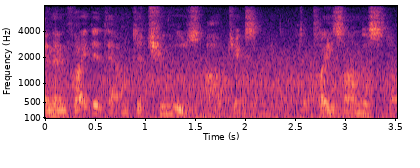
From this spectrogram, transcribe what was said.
and invited them to choose objects to place on the stone.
